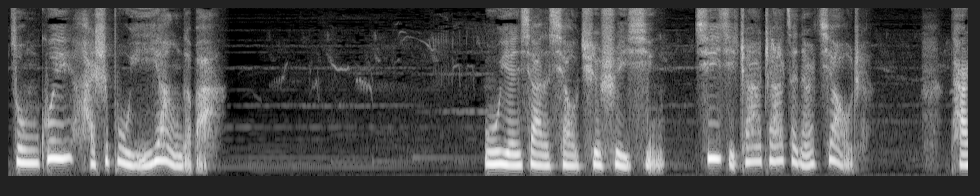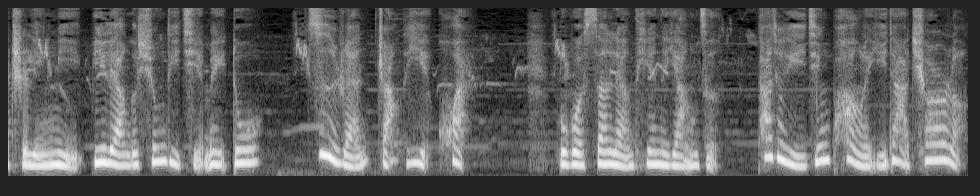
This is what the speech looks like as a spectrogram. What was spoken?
总归还是不一样的吧。屋檐下的小雀睡醒，叽叽喳喳在那儿叫着。他吃灵米比两个兄弟姐妹多，自然长得也快。不过三两天的样子，他就已经胖了一大圈了，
